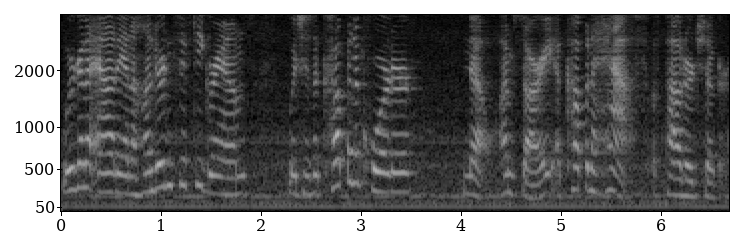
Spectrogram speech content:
we're going to add in 150 grams, which is a cup and a quarter no, I'm sorry, a cup and a half of powdered sugar.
